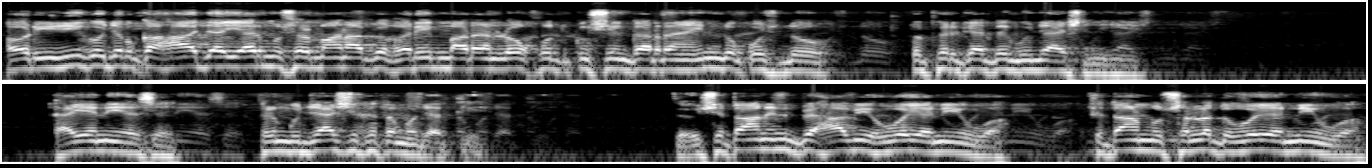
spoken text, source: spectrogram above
اور انہی کو جب کہا جائے، یار مسلمان آپ کے غریب مار رہے ہیں، لوگ خود کشی کر رہے ہیں، ان کو کچھ دو۔ تو پھر کہتے ہیں، گنجائش نہیں ہے۔ ہے یا نہیں ایسے؟ پھر گنجائش ختم ہو جاتی ہے۔ تو شیطان ان پہ حاوی ہوا یا نہیں ہوا؟ شیطان مسلط ہوا یا نہیں ہوا؟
